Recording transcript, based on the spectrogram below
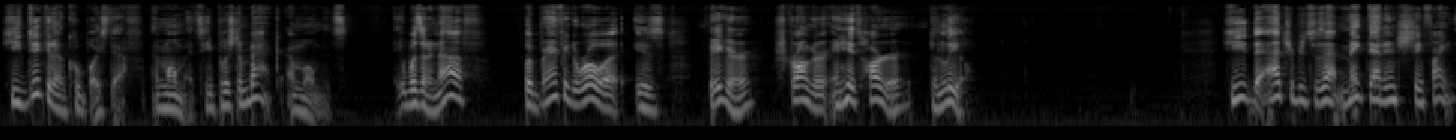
He did get on Cool Boy Steph at moments. He pushed him back at moments. It wasn't enough, but Brand Figueroa is bigger, stronger, and hits harder than Leo. He the attributes of that make that interesting fight.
